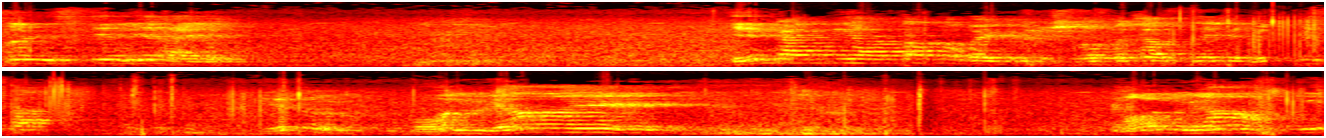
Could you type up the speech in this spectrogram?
تو اس کے لیے آئے ایک آدمی آتا تو بھائی سو پچاس دے کے بیچ دیتا یہ تو مولویاں آئے ہیں مولویاں ہوئی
